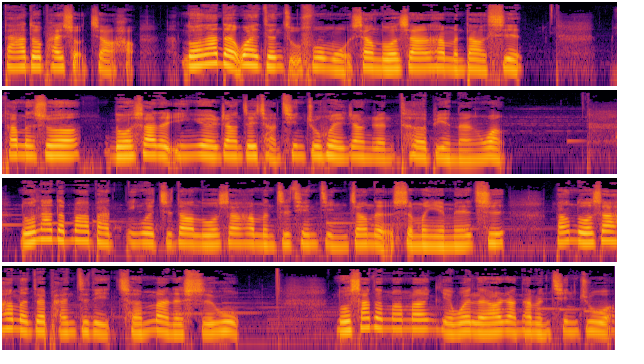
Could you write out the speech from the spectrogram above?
大家都拍手叫好。罗拉的外曾祖父母向罗莎他们道谢，他们说罗莎的音乐让这场庆祝会让人特别难忘。罗拉的爸爸因为知道罗莎他们之前紧张的什么也没吃，帮罗莎他们在盘子里盛满了食物。罗莎的妈妈也为了要让他们庆祝，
